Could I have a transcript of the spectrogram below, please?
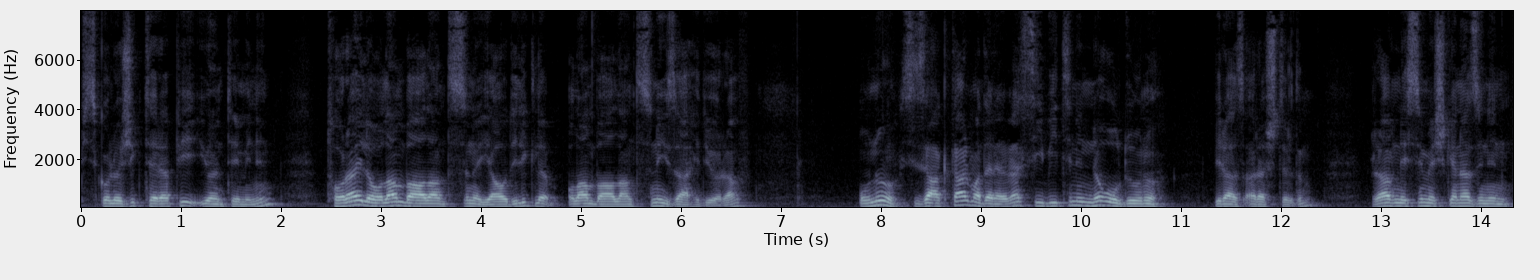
psikolojik terapi yönteminin Tora ile olan bağlantısını, Yahudilikle olan bağlantısını izah ediyor Rav. Onu size aktarmadan evvel CBT'nin ne olduğunu biraz araştırdım. Rav Nesim Eşkenazi'nin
